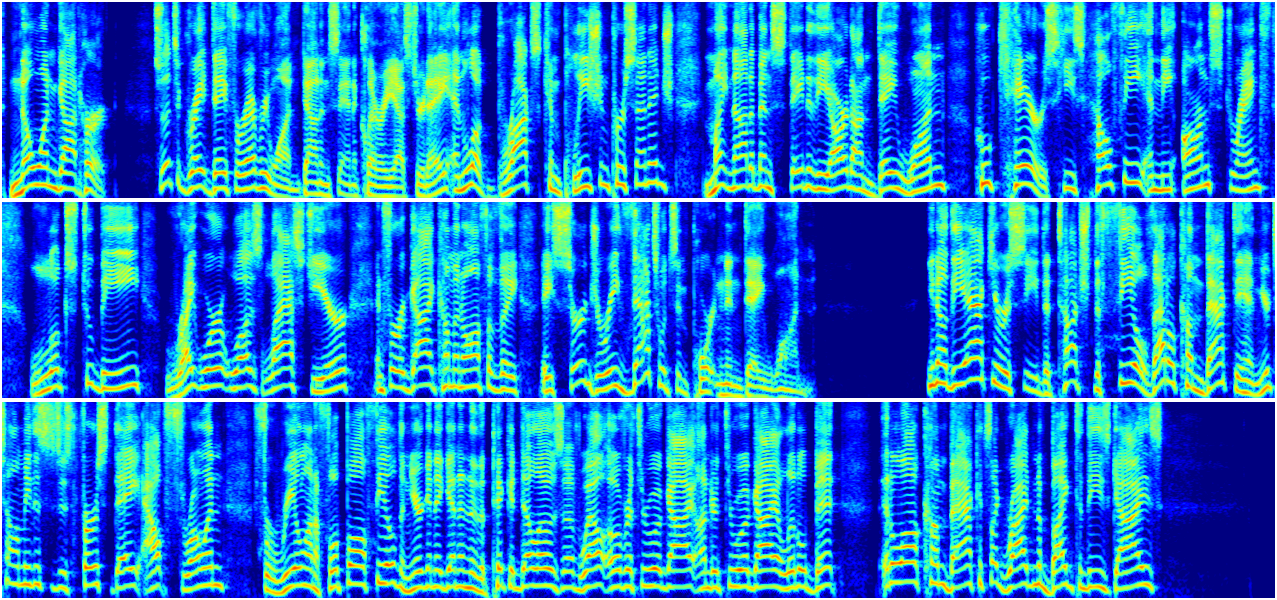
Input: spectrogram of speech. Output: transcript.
No one got hurt. So that's a great day for everyone down in Santa Clara yesterday. And look, Brock's completion percentage might not have been state of the art on day one. Who cares? He's healthy and the arm strength looks to be right where it was last year. And for a guy coming off of a, a surgery, that's what's important in day one. You know, the accuracy, the touch, the feel, that'll come back to him. You're telling me this is his first day out throwing for real on a football field, and you're going to get into the picadillos of, well, overthrew a guy, underthrew a guy a little bit. It'll all come back. It's like riding a bike to these guys.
